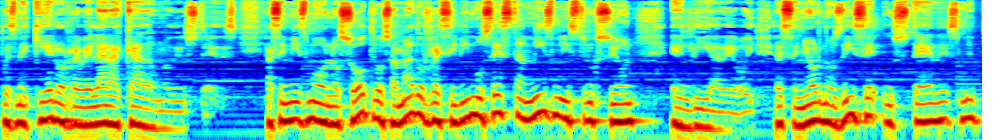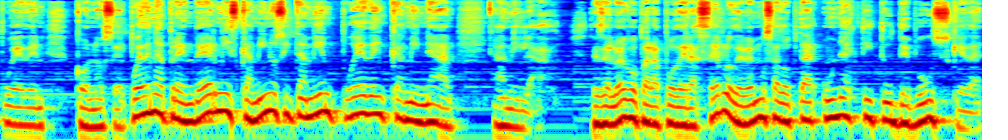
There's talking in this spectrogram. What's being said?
pues me quiero revelar a cada uno de ustedes. Asimismo, nosotros, amados, recibimos esta misma instrucción el día de hoy. El Señor nos dice, ustedes me pueden conocer, pueden aprender mis caminos y también pueden caminar a mi lado. Desde luego, para poder hacerlo debemos adoptar una actitud de búsqueda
